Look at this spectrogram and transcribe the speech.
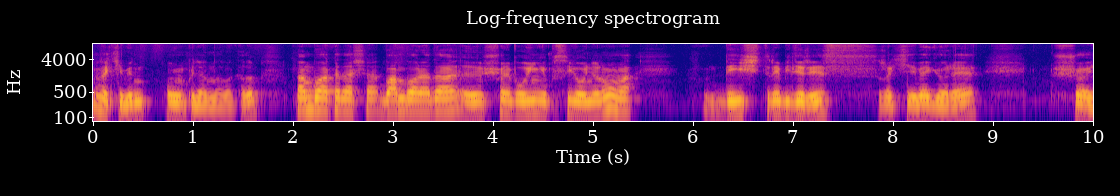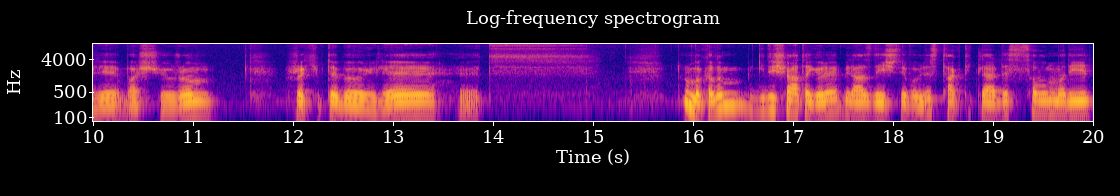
Rakibin oyun planına bakalım. Ben bu arkadaşlar, ben bu arada e, şöyle bir oyun yapısıyla oynuyorum ama değiştirebiliriz rakibe göre. Şöyle başlıyorum. Rakip de böyle. Evet. Dur bakalım gidişata göre biraz değişiklik yapabiliriz. Taktiklerde savunma değil.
